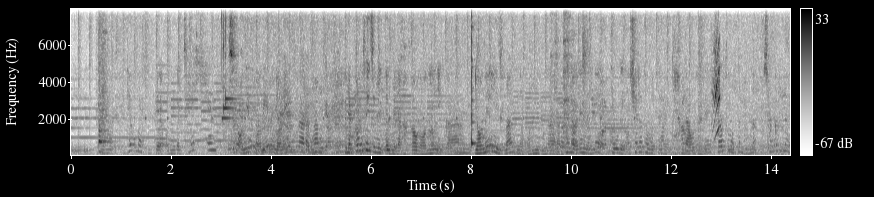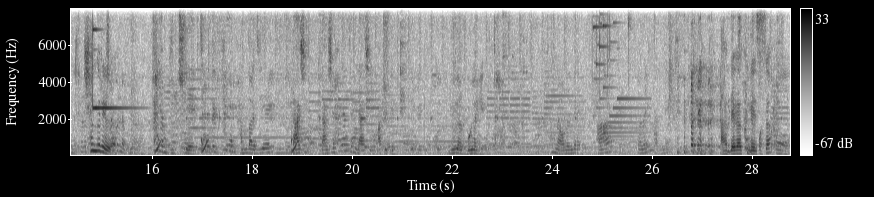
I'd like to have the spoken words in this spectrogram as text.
음. 내가 태국 갔을 때 언니가 제일 사실 언니는 연예인은 연예인구나라고 하는 게 그냥 평소에 지낼 때는 그냥 가까운 언니니까 연예인이지만 그냥 언니구나라고 생각을 했는데 태국에서 쉐라톤 호텔에 딱 나오는데 쉐라톤 호텔 맞나? 쉐라톤? 샹그릴라. 샹그릴라구나 하얀 부츠에 짧은 하얀 반바지에 나시 나시 하얀색 나시 앞에 이렇게 모양 모양이 있고 딱, 딱 나오는데 아 연예인 맞네 아, 내가 그랬어? 어.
